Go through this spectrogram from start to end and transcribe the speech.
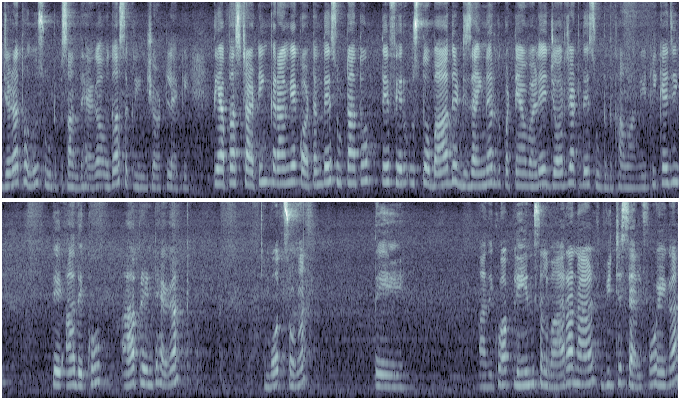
ਜਿਹੜਾ ਤੁਹਾਨੂੰ ਸੂਟ ਪਸੰਦ ਹੈਗਾ, ਉਹਦਾ ਸਕਰੀਨਸ਼ਾਟ ਲੈ ਕੇ। ਤੇ ਆਪਾਂ ਸਟਾਰਟਿੰਗ ਕਰਾਂਗੇ ਕਾਟਨ ਦੇ ਸੂਟਾਂ ਤੋਂ, ਤੇ ਫਿਰ ਉਸ ਤੋਂ ਬਾਅਦ ਡਿਜ਼ਾਈਨਰ ਦੁਪੱਟਿਆਂ ਵਾਲੇ ਜਾਰਜਟ ਦੇ ਸੂਟ ਦਿਖਾਵਾਂਗੇ, ਠੀਕ ਹੈ ਜੀ? ਤੇ ਆਹ ਦੇਖੋ, ਆਹ ਪ੍ਰਿੰਟ ਹੈਗਾ, ਬਹੁਤ ਸੋਹਣਾ। ਤੇ ਆ ਦੇਖੋ ਆ ਪਲੇਨ ਸਲਵਾਰ ਆ ਨਾਲ ਵਿੱਚ ਸੈਲਫ ਹੋਏਗਾ।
